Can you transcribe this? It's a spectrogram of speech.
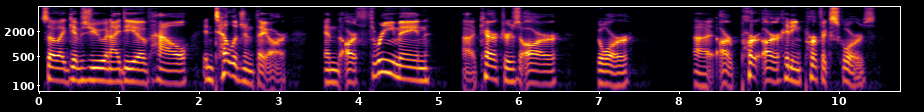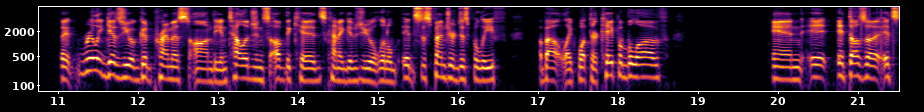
so that gives you an idea of how intelligent they are. And our three main uh, characters are your uh, are per- are hitting perfect scores. It really gives you a good premise on the intelligence of the kids. Kind of gives you a little. It suspends your disbelief about like what they're capable of and it it does a it's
